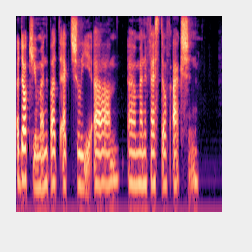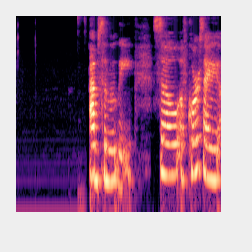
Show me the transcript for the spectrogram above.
a document, but actually um, a manifesto of action. Absolutely. So, of course, I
